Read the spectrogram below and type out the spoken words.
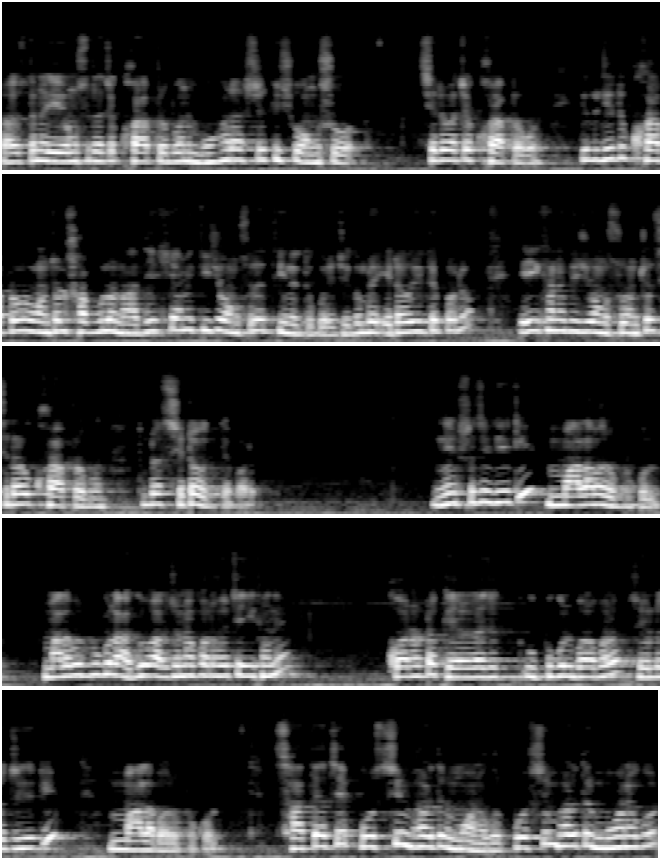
রাজস্থানের এই অংশটা আছে খরাপ্রবণ, মহারাষ্ট্রের কিছু অংশ সেটা হচ্ছে খরাপ্রবণ কিন্তু যেহেতু খরাপ্রবণ অঞ্চল সবগুলো না দেখে আমি কিছু অংশটা চিহ্নিত করেছি, তোমরা এটাও দিতে পারো। এইখানে কিছু অংশ অঞ্চল সেটাও খরাপ্রবণ তোমরা সেটাও দিতে পারো। নেক্সট হচ্ছে গিয়ে কি? মালাবার উপকূল। মালাবার উপকূল আগেও আলোচনা করা হয়েছে এইখানে। কর্ণাটক, কেরালা যে উপকূল বরাবর, সেগুলো হচ্ছে কি? মালাবার উপকূল। সাথে আছে পশ্চিম ভারতের মহানগর। পশ্চিম ভারতের মহানগর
